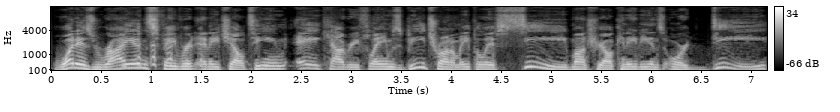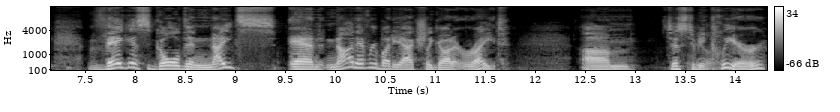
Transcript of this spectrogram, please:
What is Ryan's favorite NHL team? A. Calgary Flames, B. Toronto Maple Leafs, C. Montreal Canadiens, or D. Vegas Golden Knights? And not everybody actually got it right. Um, just to be clear,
